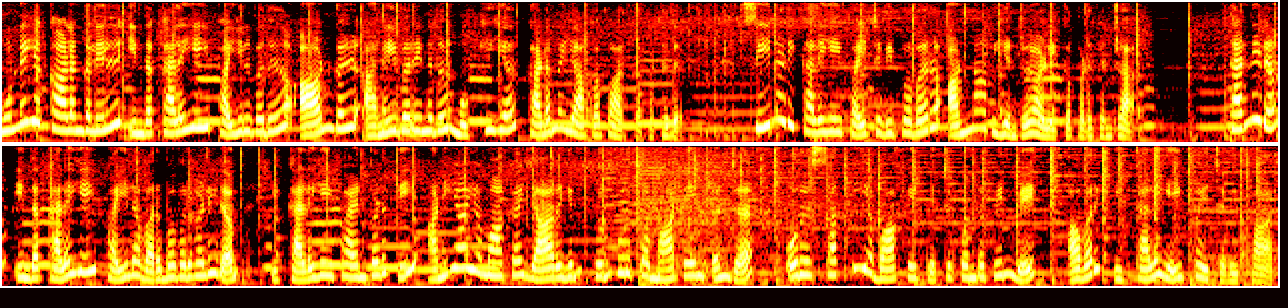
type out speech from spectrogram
முன்னைய காலங்களில் இந்த கலையை பயில்வது ஆண்கள் அனைவரினது முக்கிய கடமையாக பார்க்கப்பட்டது. சீனடி கலையை பயிற்றுவிப்பவர் அண்ணாவி என்று அழைக்கப்படுகின்றார். தன்னிடம் இந்த கலையை பயில வருபவர்களிடம் இக்கலையை பயன்படுத்தி அநியாயமாக யாரையும் துன்புறுத்த மாட்டேன் என்ற ஒரு சத்திய வாக்கை பெற்றுக்கொண்ட பின்பே அவர் இக்கலையை பயிற்றுவிப்பார்.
